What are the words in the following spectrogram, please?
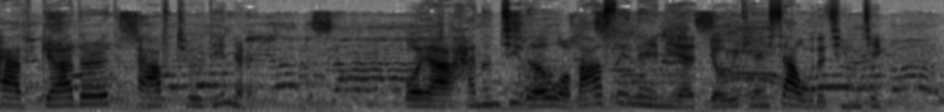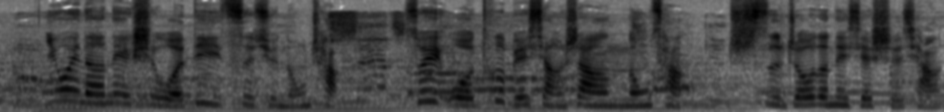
had gathered after dinner. 我呀还能记得我八岁那年有一天下午的情景，因为呢那是我第一次去农场，所以我特别想上农场四周的那些石墙。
